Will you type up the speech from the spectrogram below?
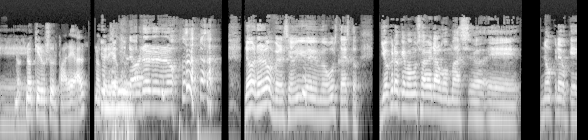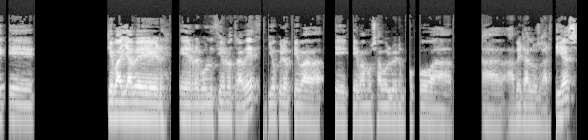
Eh, No, no quiero usurpar, ¿eh, Alf? No. No, no, no, no. No, no, no, pero si a mí me, gusta esto. Yo creo que vamos a ver algo más. eh, eh, no creo que, que, que vaya a haber eh, revolución otra vez. Yo creo que, va, que, que vamos a volver un poco a, a, a ver a los Garcías,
